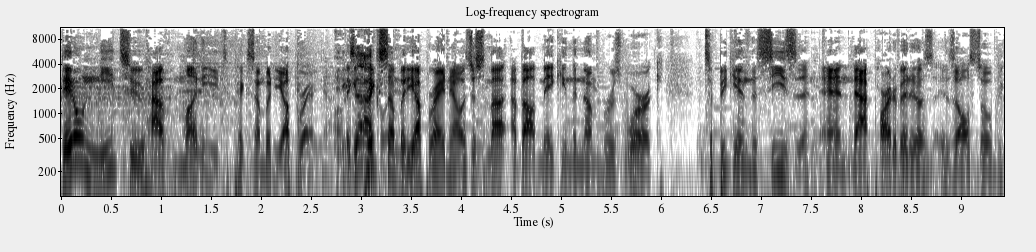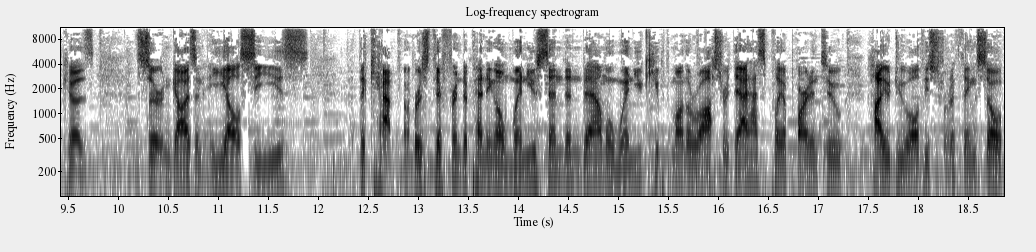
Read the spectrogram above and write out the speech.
they don't need to have money to pick somebody up right now. Exactly. They can pick somebody up right now. It's just about, about making the numbers work to begin the season, and that part of it is, is also because certain guys in ELCs the cap number is different depending on when you send them down or when you keep them on the roster. That has to play a part into how you do all these sort of things. So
